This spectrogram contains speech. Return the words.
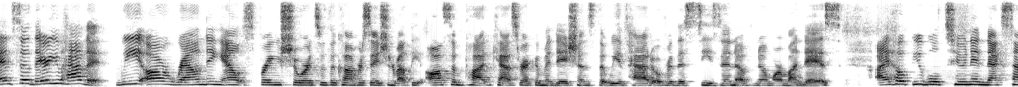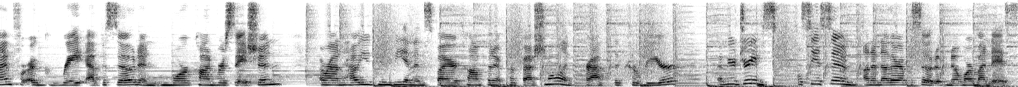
And so there you have it. We are rounding out spring shorts with a conversation about the awesome podcast recommendations that we've had over this season of No More Mondays. I hope you will tune in next time for a great episode and more conversation around how you can be an inspired, confident professional and craft the career of your dreams. We'll see you soon on another episode of No More Mondays.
